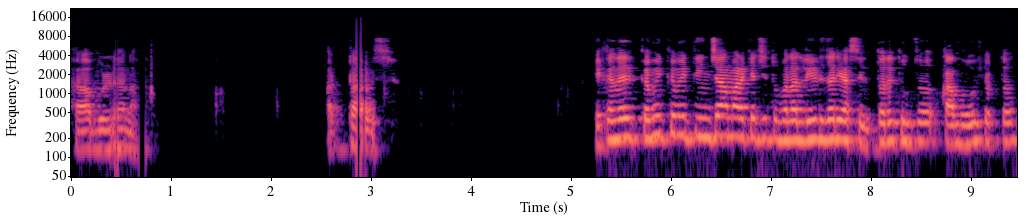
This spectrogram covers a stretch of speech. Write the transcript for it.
हा बुलढाणा. अठ्ठावीस. एकंदरीत कमीत कमी तीन चार मार्काची तुम्हाला लीड जरी असेल तरी तुमचं काम होऊ शकतं.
